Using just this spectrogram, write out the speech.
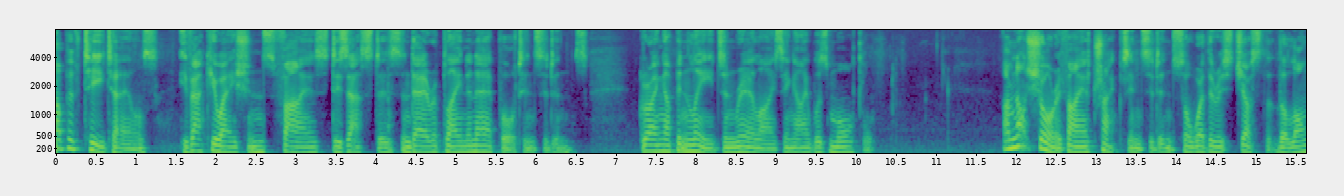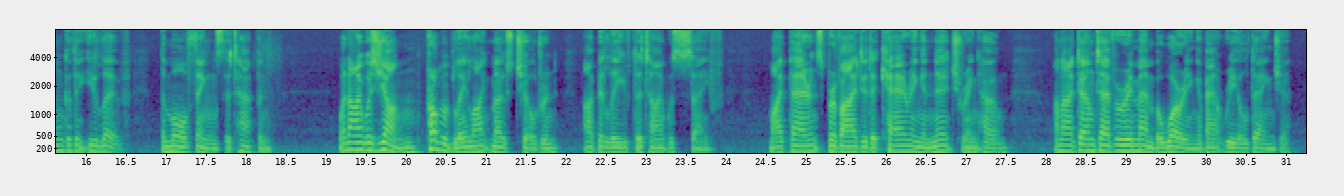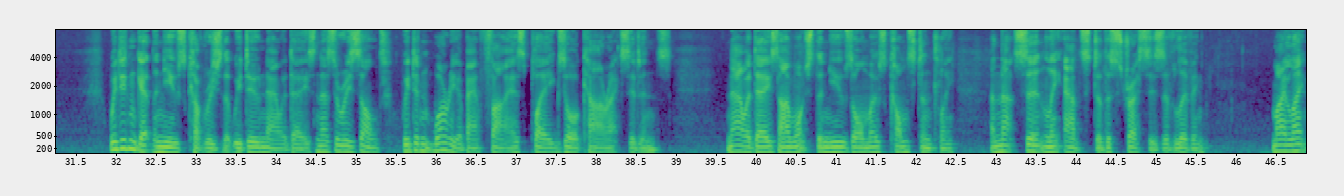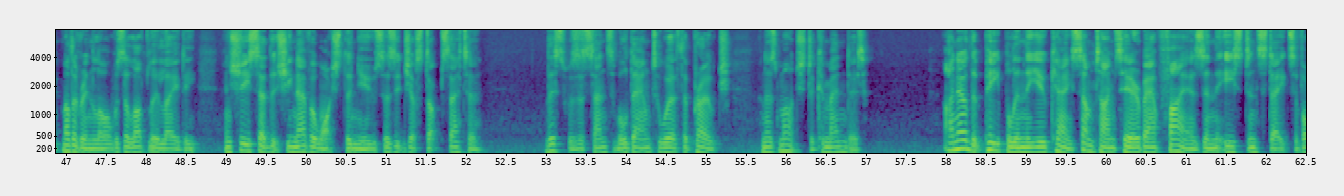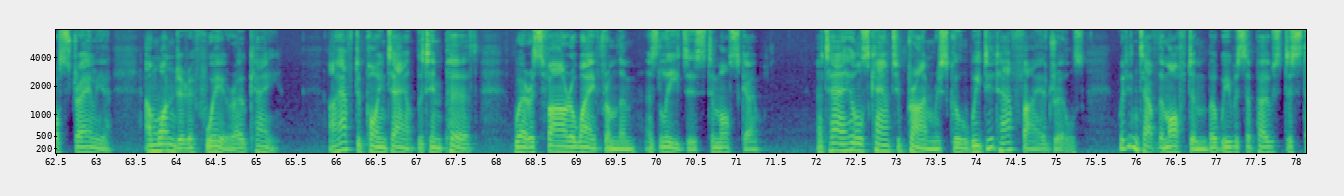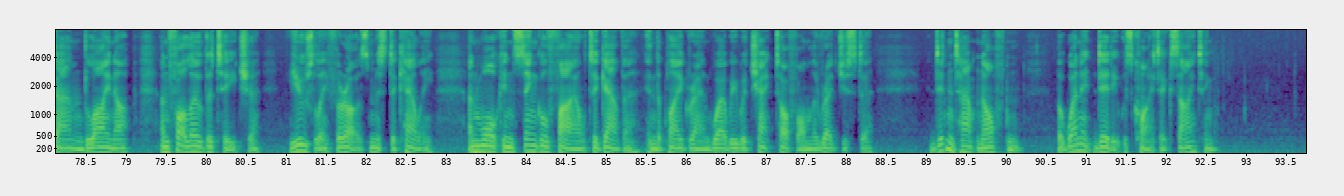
cup of tea tales, evacuations, fires, disasters, and aeroplane and airport incidents, growing up in Leeds and realising I was mortal. I'm not sure if I attract incidents or whether it's just that the longer that you live, the more things that happen. When I was young, probably like most children, I believed that I was safe. My parents provided a caring and nurturing home, and I don't ever remember worrying about real danger. We didn't get the news coverage that we do nowadays, and as a result, we didn't worry about fires, plagues, or car accidents. Nowadays, I watch the news almost constantly, and that certainly adds to the stresses of living. My late mother in law was a lovely lady, and she said that she never watched the news as it just upset her. This was a sensible, down to earth approach, and as much to commend it. I know that people in the UK sometimes hear about fires in the eastern states of Australia and wonder if we're okay. I have to point out that in Perth, we're as far away from them as Leeds is to Moscow. At Hare Hills County Primary School, we did have fire drills. We didn't have them often, but we were supposed to stand, line up, and follow the teacher, usually for us, Mr. Kelly, and walk in single file to gather in the playground where we were checked off on the register. It didn't happen often, but when it did, it was quite exciting.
